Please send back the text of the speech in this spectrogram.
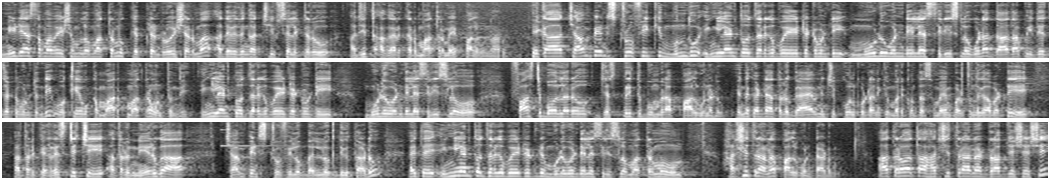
మీడియా సమావేశంలో మాత్రం కెప్టెన్ రోహిత్ శర్మ అదేవిధంగా చీఫ్ సెలెక్టరు అజిత్ అగర్కర్ మాత్రమే పాల్గొన్నారు. ఇక ఛాంపియన్స్ ట్రోఫీకి ముందు ఇంగ్లాండ్తో జరగబోయేటటువంటి మూడు వన్డేల సిరీస్లో కూడా దాదాపు ఇదే జట్టు ఉంటుంది. ఒకే ఒక మార్క్ మాత్రం ఉంటుంది. ఇంగ్లాండ్తో జరగబోయేటటువంటి మూడు వన్డేల సిరీస్లో ఫాస్ట్ బౌలరు జస్ప్రీత్ బుమ్రా పాల్గొనడు ఎందుకంటే అతడు గాయం నుంచి కోలుకోవడానికి మరికొంత సమయం పడుతుంది కాబట్టి అతడికి రెస్ట్ ఇచ్చి అతడు నేరుగా ఛాంపియన్స్ ట్రోఫీలో బరిలోకి దిగుతాడు. అయితే ఇంగ్లాండ్తో జరగబోయేటటువంటి మూడు వన్డేల సిరీస్లో మాత్రము హర్షిత్ రాణా పాల్గొంటాడు. ఆ తర్వాత హర్షిత్ రాణా డ్రాప్ చేసేసి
